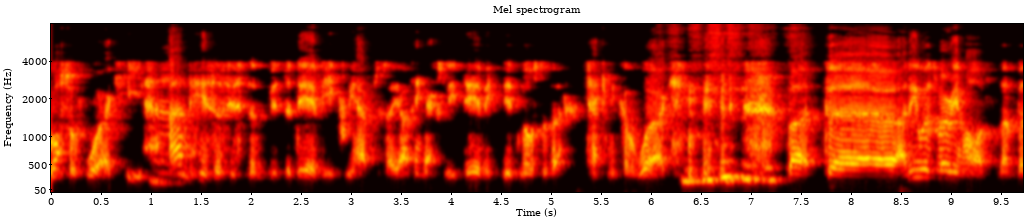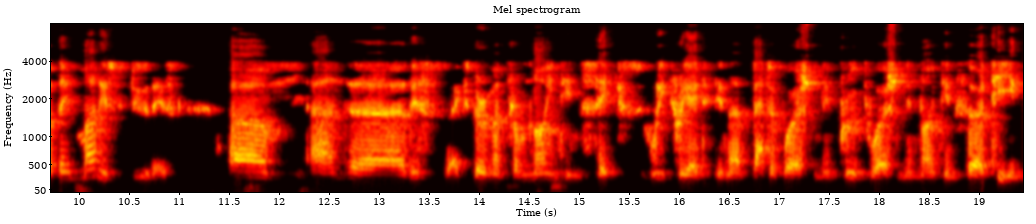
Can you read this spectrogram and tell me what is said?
lot of work. He mm. and his assistant, Mr. Devik, we have to say, I think actually Devik did most of the technical work. but, uh, and it was very hard for them, but they managed to do this. Um, and uh, this experiment from 1906 recreated in a better version, improved version in 1913,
